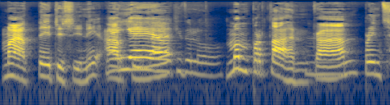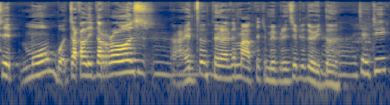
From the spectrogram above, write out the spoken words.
mati di sini artinya gitu loh. mempertahankan hmm. prinsipmu buat cakali terus hmm. nah itu nanti mati demi prinsip itu itu nah, jadi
